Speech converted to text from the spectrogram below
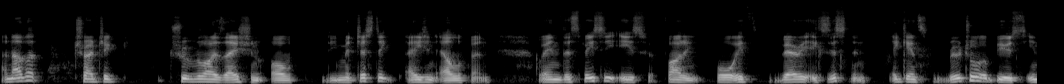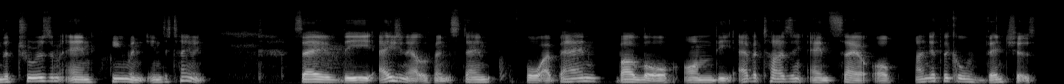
another tragic trivialization of the majestic Asian elephant when the species is fighting for its very existence against brutal abuse in the tourism and human entertainment. Save the Asian elephant stand for a ban by law on the advertising and sale of unethical ventures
